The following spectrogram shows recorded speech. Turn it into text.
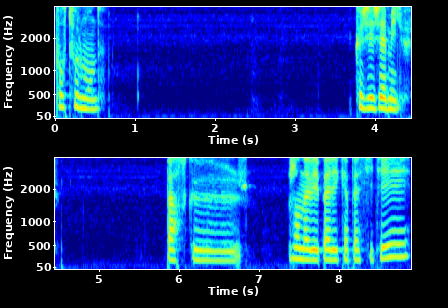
pour tout le monde que j'ai jamais lu. Parce que j'en avais pas les capacités.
